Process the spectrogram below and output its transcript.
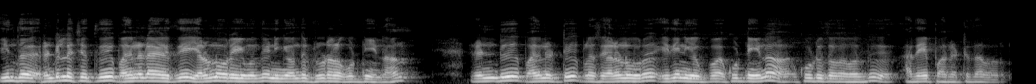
இந்த ரெண்டு லட்சத்து பதினெட்டாயிரத்தி எழுநூறையும் வந்து நீங்கள் வந்து டூடாவில் கூட்டினீங்கன்னா ரெண்டு பதினெட்டு ப்ளஸ் இரநூறு இதையும் நீங்கள் இப்போ கூட்டினீங்கன்னா கூட்டுத்தொகை வந்து அதே பதினெட்டு தான் வரும்.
